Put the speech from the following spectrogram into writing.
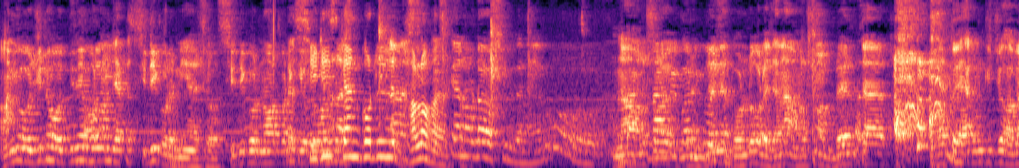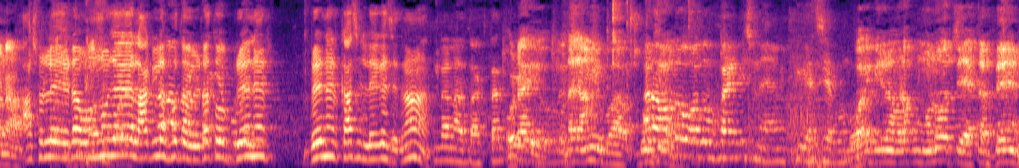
আমি ওই জন্য ওই দিনে বললাম যে একটা সিডি করে নিয়ে আসো। সিডি করে নেওয়ার পরে কি সিটি স্ক্যান করলে ভালো হয়। scan ওটা অসুবিধা নেই। ও না অনেক সময় ব্রেনে গন্ডগোল হয়ে যায় না অনেক সময় ব্রেনটা হয়তো এখন কিছু হবে না। আসলে এটা অন্য জায়গায় লাগলে হতো এটা তো ব্রেনের ব্রেনের কাছে লেগেছে না? না না ডাক্তার ওটাই ওটাই আমি বা- আরে ও অত অত ভয় কিছু না আমি ঠিক আছি এখন। ভয় কিছু না ওরকম মনে হচ্ছে একটা ব্রেন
